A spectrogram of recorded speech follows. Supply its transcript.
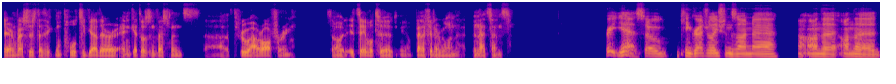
their investors that they can pull together and get those investments uh, through our offering so it's able to you know benefit everyone in that sense. Great, yeah. So congratulations on uh, on the on the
